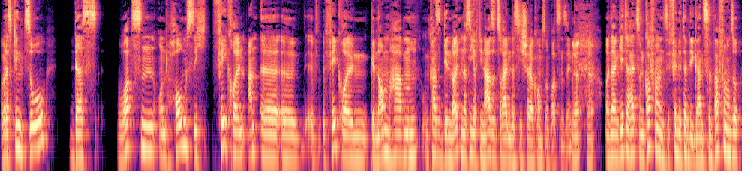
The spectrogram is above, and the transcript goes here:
Aber das klingt so, dass Watson und Holmes sich Fake-Rollen äh, äh, Fake-Rollen genommen haben, um quasi den Leuten das nicht auf die Nase zu reiben, dass sie Sherlock Holmes und Watson sind. Ja, ja. Und dann geht er halt zum Koffer und sie findet dann die ganzen Waffen und so,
